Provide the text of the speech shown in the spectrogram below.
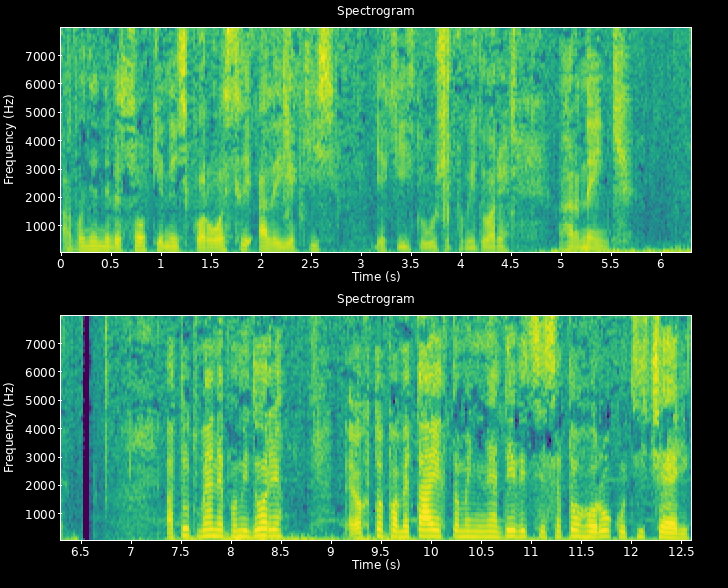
А вони невисокі, низькорослі, але якісь, якісь дуже помідори гарненькі. А тут в мене помідори, е, хто пам'ятає, хто мені не дивиться, з того року ті чері.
